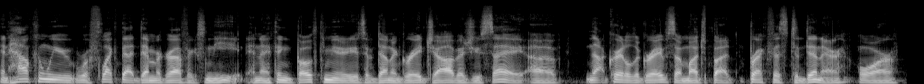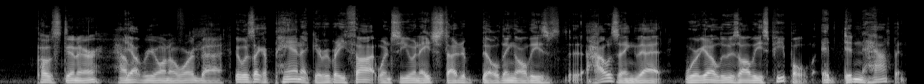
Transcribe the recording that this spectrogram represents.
And how can we reflect that demographics need? And I think both communities have done a great job, as you say, of not cradle to grave so much, but breakfast to dinner or post dinner, however yep. you want to word that. It was like a panic. Everybody thought once UNH started building all these uh, housing that we're going to lose all these people. It didn't happen.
